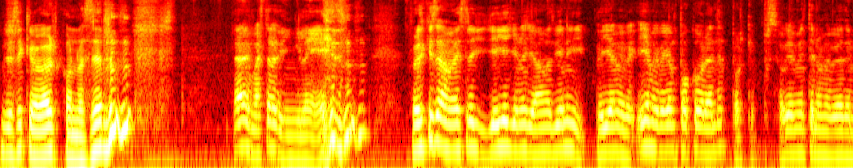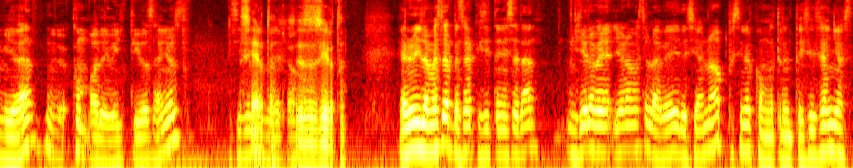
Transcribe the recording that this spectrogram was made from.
yo sé que me va a reconocer. Era mi maestra de inglés. Pero es que esa maestra y ella yo nos llevamos bien y ella me, ella me veía un poco grande porque pues obviamente no me veo de mi edad, me veo como de 22 años. Así cierto, eso es cierto. Y la maestra pensaba que sí tenía esa edad. Y yo la, ve, yo la maestra la veía y decía, no, pues tiene como 36 años.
